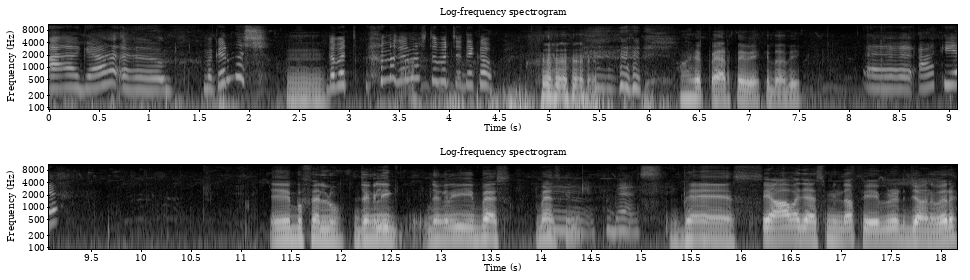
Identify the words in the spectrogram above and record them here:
ਆ ਗਿਆ ਅਹ, ਮਗਰਮੱਛ ਹੂੰ ਦਾ ਬੱਚ ਮਗਰਮੱਛ ਦਾ ਬੱਚਾ ਦੇਖੋ ਉਹਦੇ ਪੈਰ ਤੇ ਵੇਖ ਕਿਦਾਂ ਦੇ ਅਹ, ਆ ਕੀ ਹੈ ਇਹ ਬਫੈਲੋ ਜੰਗਲੀ ਜੰਗਲੀ ਭੈਂਸ ਭੈਂਸ ਕਹਿੰਦੇ ਹਮ, ਬੈਂਸ ਭੈਂਸ ਤੇ ਆ ਵਾ ਜੈਸਮੀਨ ਦਾ ਫੇਵਰਿਟ ਜਾਨਵਰ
